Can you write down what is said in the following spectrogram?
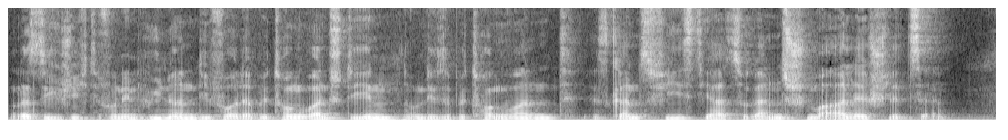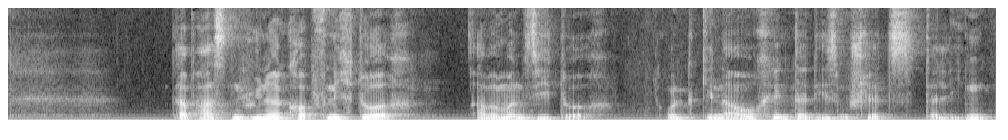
Und das ist die Geschichte von den Hühnern, die vor der Betonwand stehen. Und diese Betonwand ist ganz fies, die hat so ganz schmale Schlitze. Da passt ein Hühnerkopf nicht durch, aber man sieht durch. Und genau hinter diesem Schlitz, da liegen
